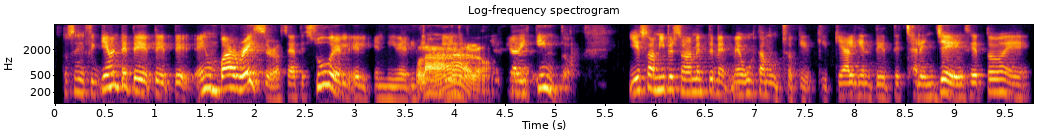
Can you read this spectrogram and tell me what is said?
entonces efectivamente te, te, es un bar racer, o sea, te sube el, el, nivel, claro. es distinto. Y eso a mí personalmente me, gusta mucho, que, que, alguien te, te challenge, ¿cierto? Eh,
